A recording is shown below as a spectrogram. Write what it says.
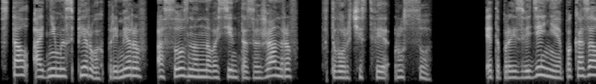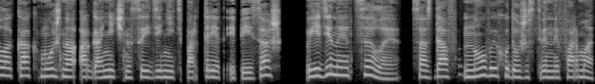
стал одним из первых примеров осознанного синтеза жанров в творчестве Руссо. Это произведение показало, как можно органично соединить портрет и пейзаж в единое целое, создав новый художественный формат,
